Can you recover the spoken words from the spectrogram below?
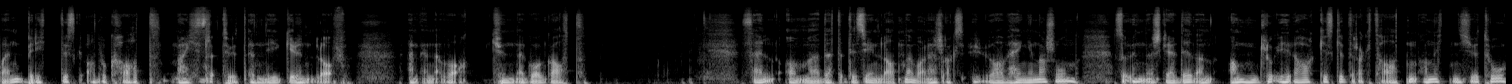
og en britisk advokat meislet ut en ny grunnlov. Jeg mener, hva kunne gå galt? Selv om dette tilsynelatende var en slags uavhengig nasjon, så underskrev de den anglo-irakiske traktaten av 1922,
